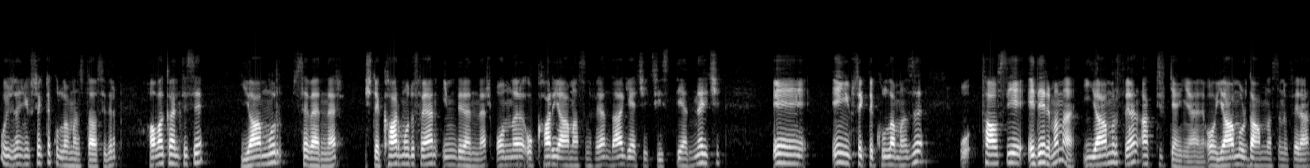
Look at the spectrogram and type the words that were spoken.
Bu yüzden yüksekte kullanmanızı tavsiye ederim. Hava kalitesi yağmur sevenler, işte kar modu falan indirenler, onlara o kar yağmasını falan daha gerçekçi isteyenler için eee, en yüksekte kullanmanızı o, tavsiye ederim ama yağmur falan aktifken yani o yağmur damlasını falan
